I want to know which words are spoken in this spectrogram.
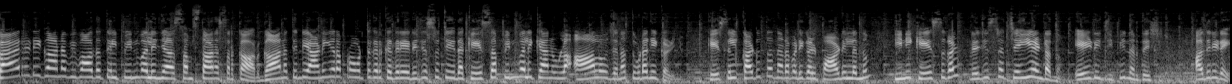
പാരഡി ഗാന വിവാദത്തിൽ പിൻവലിഞ്ഞ സംസ്ഥാന സർക്കാർ ഗാനത്തിന്റെ അണിയറ പ്രവർത്തകർക്കെതിരെ രജിസ്റ്റർ ചെയ്ത കേസ് പിൻവലിക്കാനുള്ള ആലോചന തുടങ്ങിക്കഴിഞ്ഞു. കേസിൽ കടുത്ത നടപടികൾ പാടില്ലെന്നും ഇനി കേസുകൾ രജിസ്റ്റർ ചെയ്യേണ്ടെന്നും എ നിർദ്ദേശിച്ചു. അതിനിടെ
